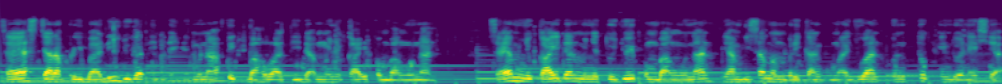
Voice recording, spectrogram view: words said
Saya secara pribadi juga tidak ingin menafik bahwa tidak menyukai pembangunan. Saya menyukai dan menyetujui pembangunan yang bisa memberikan kemajuan untuk Indonesia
